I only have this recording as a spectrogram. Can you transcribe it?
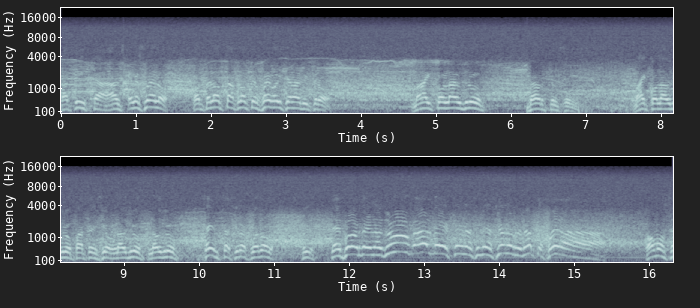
Batista en el suelo. Con pelota, pronto el juego, dice el árbitro. Michael Laudrup. Bertelsen. Michael Laudrup, atención, Laudrup, Laudrup. Sensacional jugador. Desborde Laudrup. Alves en la simulación de remate fuera. ¿Cómo se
